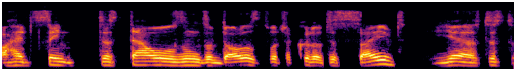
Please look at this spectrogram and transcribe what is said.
I had sent just thousands of dollars, which I could have just saved yeah, just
